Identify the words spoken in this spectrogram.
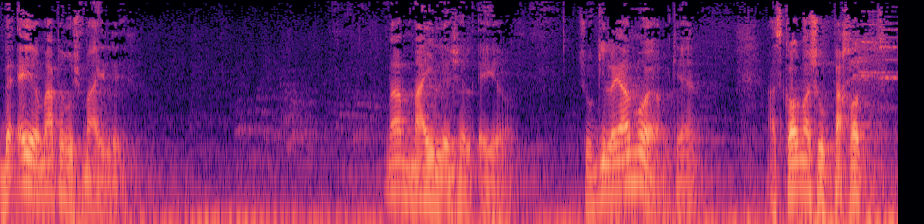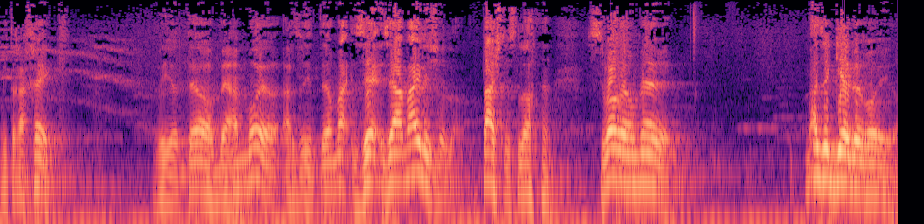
בעיר, מה פירוש מיילה? מה המיילה של עיר? שהוא גילוי המוער, כן? אז כל מה שהוא פחות מתרחק ויותר בהמוער, אז יותר, זה, זה המיילה שלו. פשטוס, לא. סבורה אומרת, מה זה גבר או עיר?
